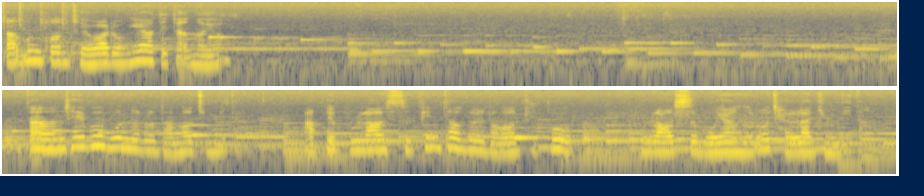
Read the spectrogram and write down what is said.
남은 건 재활용해야 되잖아요. 다음 세 부분으로 나눠줍니다. 앞에 블라우스 핀턱을 넣어주고 블라우스 모양으로 잘라줍니다.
